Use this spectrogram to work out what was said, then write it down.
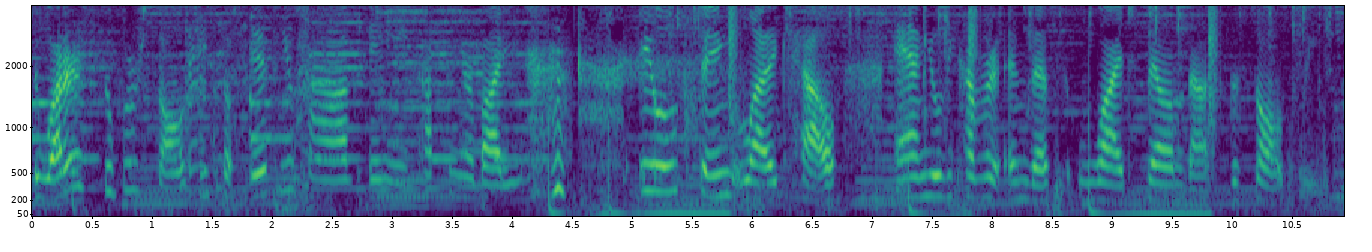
The water is super salty, so if you have any cuts in your body, it will sting like hell and you'll be covered in this white film that the salt leaves.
